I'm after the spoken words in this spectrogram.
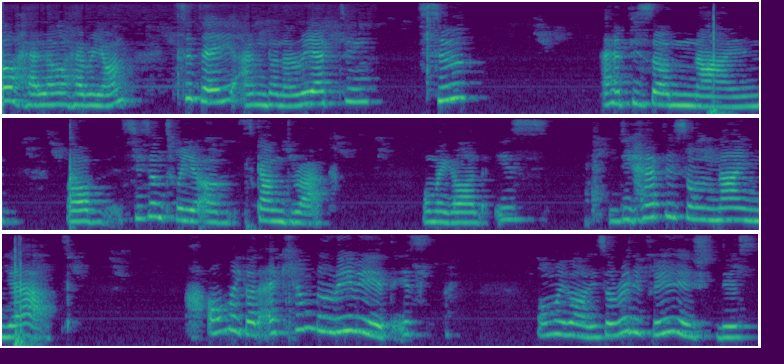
So hello everyone. Today I'm gonna reacting to episode 9 of season 3 of Skam Druck. Oh my god, is the episode 9 yet? Uh, oh my god, I can't believe it. It's Oh my god, it's already finished this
